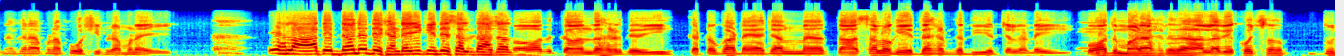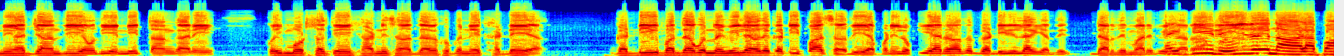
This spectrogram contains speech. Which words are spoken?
ਨਗਰ ਆਪਣਾ ਪੋਸ਼ੀ ਬ੍ਰਾਹਮਣ ਹੈ ਜੀ। ਇਹ ਹਾਲਾਤ ਇਦਾਂ ਦੇ ਦੇਖਣ ਦੇ ਜੀ ਕਹਿੰਦੇ ਸਾਲ 10 ਸਾਲ ਤੋਂ। ਬਹੁਤ ਗੰਦਾ ਸੜਕ ਤੇ ਜੀ। ਘੱਟੋ ਘੱਟ ਇਹ ਚੱਲ ਮੈਂ 10 ਸਾਲ ਹੋ ਗਏ ਇਦਾਂ ਸੜਕ ਦੀ ਚੱਲਣ ਡਈ ਜੀ। ਬਹੁਤ ਮਾੜਾ ਸੜਕ ਦਾ ਹਾਲ ਆ। ਵੇਖੋ ਸ- ਦੁਨੀਆ ਜਾਂਦੀ ਆਉਂਦੀ ਇੰਨੀ ਤੰਗ ਆ ਨਹੀਂ ਕੋਈ ਮੋਟਰਸਾਈਕਲ ਤੇਜ਼ ਖੜ ਨਹੀਂ ਸਕਦਾ। ਵੇਖੋ ਕਿੰਨੇ ਖੱਡੇ ਆ। ਗੱਡੀ ਬੰਦਾ ਕੋਈ ਨਵੀਂ ਲਿਆਵੇ ਤੇ ਗੱਡੀ ਭੱਜ ਸਕਦੀ ਆ ਆਪਣੀ। ਲੋਕੀ ਯਾਰ ਉਹ ਤਾਂ ਗੱਡੀ ਨਹੀਂ ਲੱਗ ਜਾਂਦੇ ਡਰਦੇ ਮਾਰੇ ਵੀ ਐਡੀ ਰੀਝ ਦੇ ਨਾਲ ਆਪਾਂ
